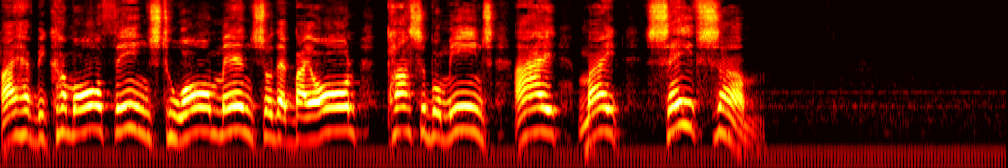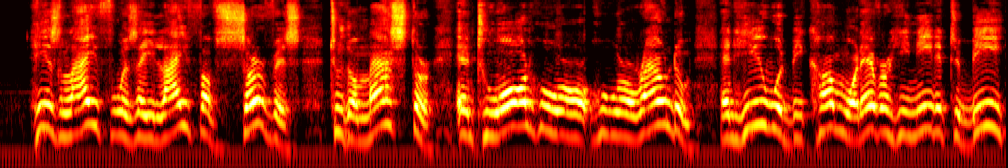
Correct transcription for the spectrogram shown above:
I have become all things to all men so that by all possible means I might save some. His life was a life of service to the master and to all who were, who were around him. And he would become whatever he needed to be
